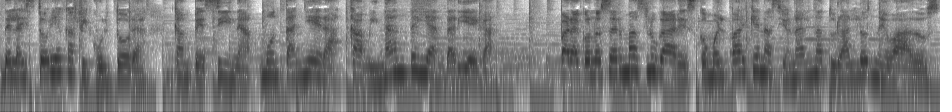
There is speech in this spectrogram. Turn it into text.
de la historia caficultora, campesina, montañera, caminante y andariega, para conocer más lugares como el Parque Nacional Natural Los Nevados,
